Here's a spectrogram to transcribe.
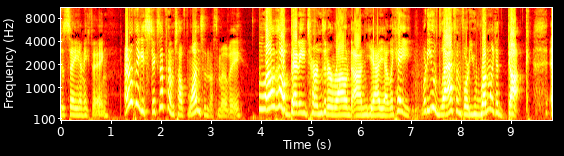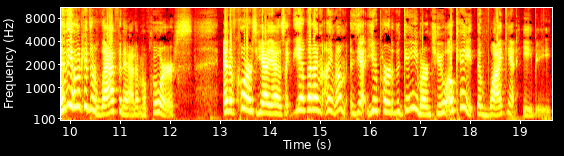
to say anything. I don't think he sticks up for himself once in this movie. I love how Benny turns it around on Yeah Yeah. Like, hey, what are you laughing for? You run like a duck. And the other kids are laughing at him, of course. And of course, yeah, yeah, it's like, yeah, but I'm, I'm, I'm, yeah, you're part of the game, aren't you? Okay, then why can't he be?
